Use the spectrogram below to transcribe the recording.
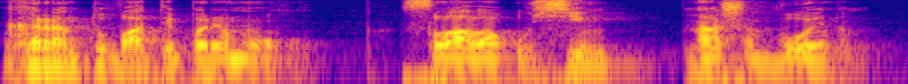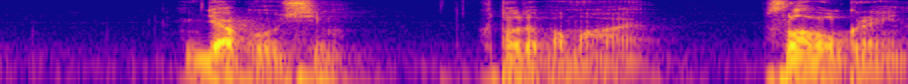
гарантувати перемогу. Слава усім нашим воїнам. Дякую усім, хто допомагає. Слава Україні!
